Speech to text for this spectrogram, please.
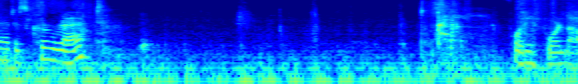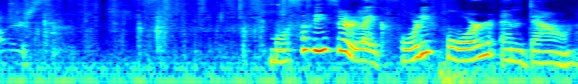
That is correct. 20, $44. Most of these are like 44 and down.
